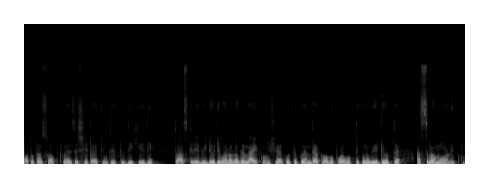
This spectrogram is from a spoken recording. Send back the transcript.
কতটা সফট হয়েছে সেটাও কিন্তু একটু দেখিয়ে দিই। তো আজকের এই ভিডিওটি ভালো লাগলে লাইক কমেন্ট শেয়ার করতে পারেন। দেখা হবে পরবর্তী কোনো ভিডিওতে। আসসালামু আলাইকুম।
